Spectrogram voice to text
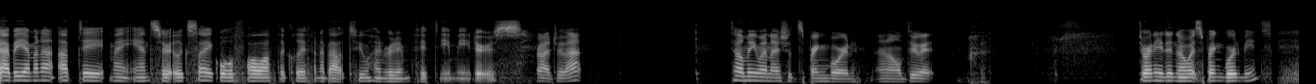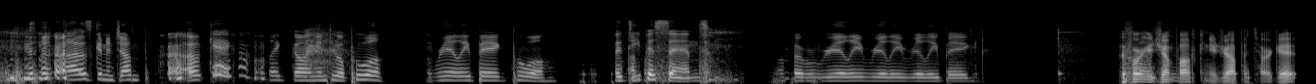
Gabby, I'm going to update my answer. It looks like we'll fall off the cliff in about 250 meters. Roger that. Tell me when I should springboard, and I'll do it. Do I need to know what springboard means? I was going to jump, okay. like going into a pool, a really big pool, The deepest sands. off a really, really, really big. Before you jump off, can you drop a target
